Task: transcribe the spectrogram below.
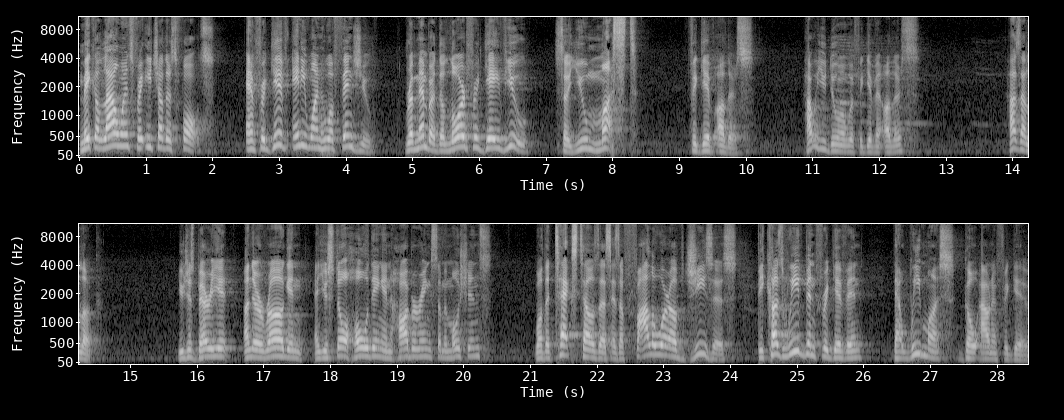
make allowance for each other's faults and forgive anyone who offends you. Remember, the Lord forgave you, so you must forgive others. How are you doing with forgiving others? How's that look? You just bury it under a rug and, and you're still holding and harboring some emotions? Well, the text tells us, as a follower of Jesus, because we've been forgiven, that we must go out and forgive.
